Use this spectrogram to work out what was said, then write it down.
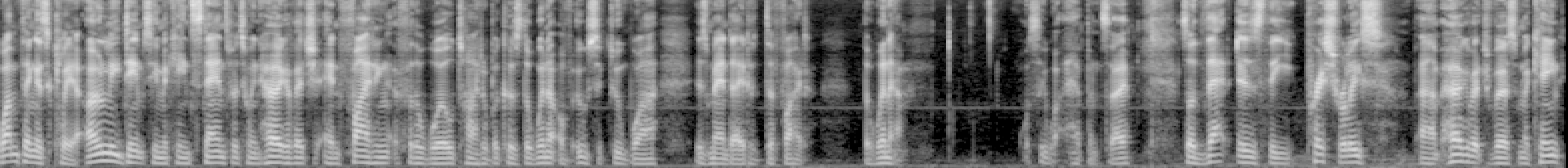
One thing is clear only Demsey McKean stands between Hrgovic and fighting for the world title because the winner of Usyk Dubois is mandated to fight the winner. We'll see what happens, eh? So that is the press release. Um, Hrgovic versus McKean.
